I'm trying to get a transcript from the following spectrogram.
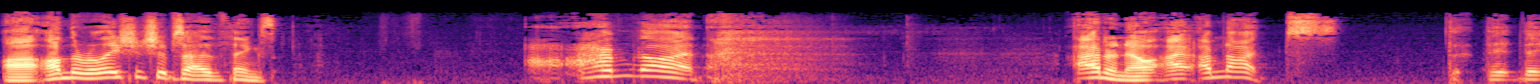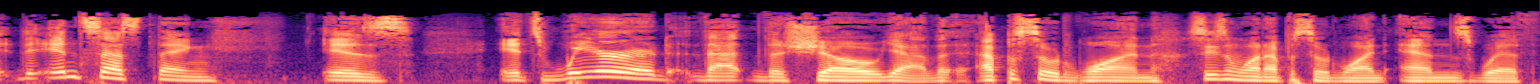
Uh, on the relationship side of things, I'm not. I don't know. I, am not. The, the, the incest thing is it's weird that the show, yeah, the episode one, season one, episode one ends with,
